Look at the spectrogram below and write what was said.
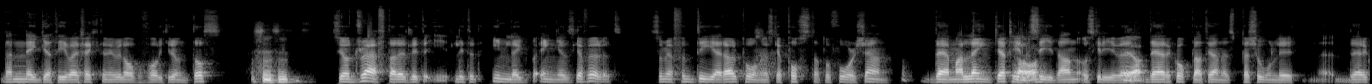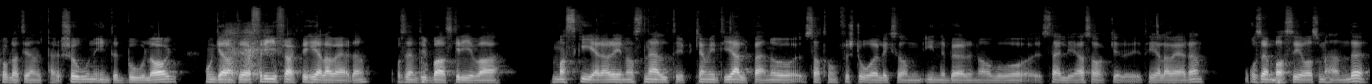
den negativa effekten vi vill ha på folk runt oss. Så jag draftade ett litet, litet inlägg på engelska förut. Som jag funderar på om jag ska posta på 4chan. Där man länkar till Ja. sidan och skriver Ja. det är kopplat till hennes personlig, det är kopplat till hennes person, inte ett bolag. Hon garanterar fri frakt i hela världen. Och sen typ bara skriva maskerar i någon snäll typ. Kan vi inte hjälpa henne och, så att hon förstår liksom innebörden av att sälja saker till hela världen. Och sen bara se vad som händer.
